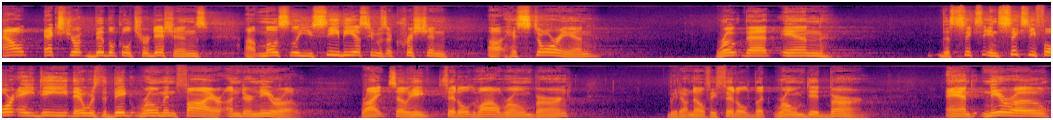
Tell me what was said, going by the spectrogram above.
out extra biblical traditions, uh, mostly Eusebius, who was a Christian uh, historian, wrote that in, the six, in 64 AD there was the big Roman fire under Nero, right? So he fiddled while Rome burned. We don't know if he fiddled, but Rome did burn. And Nero,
